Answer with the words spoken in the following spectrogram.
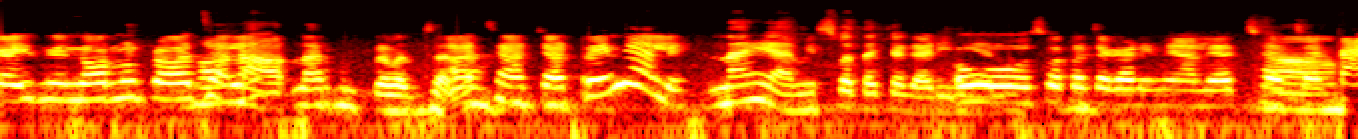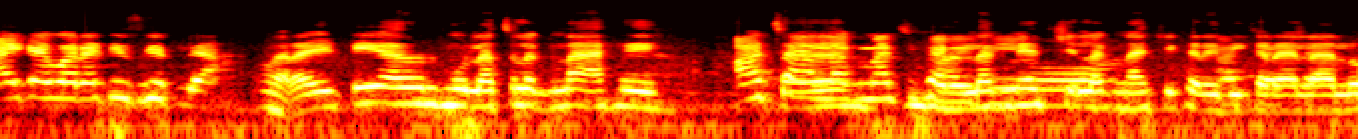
काही नॉर्मल प्रवास झाला? नॉर्मल प्रवास झाला. अच्छा अच्छा. ट्रेनने आले? नाही आम्ही स्वतःच्या गाडीने हो स्वतःच्या गाडीने आले. अच्छा अच्छा. हा. काय काय व्हरायटीज घेतल्या? व्हरायटी मुलाचं लग्न आहे. अच्छा लग्नाची खरेदी. लग्नाची हो. लग्नाची खरेदी करायला आलो.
